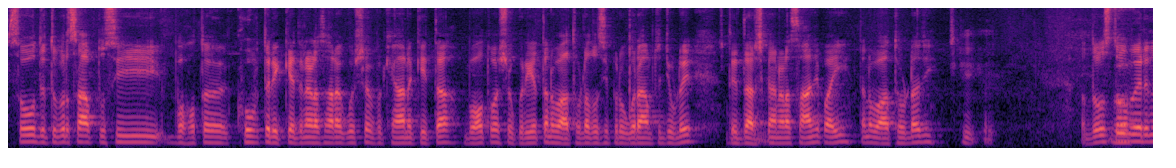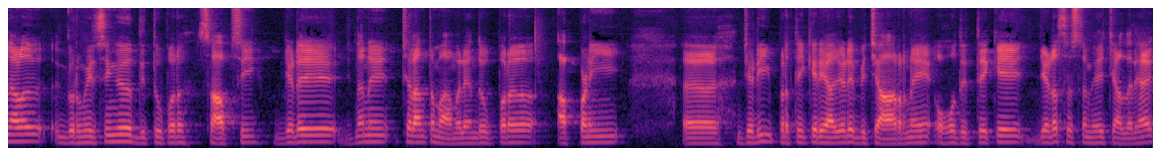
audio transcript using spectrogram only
ਸੋ ਦਿੱਤੂਪੁਰ ਸਾਹਿਬ ਤੁਸੀਂ ਬਹੁਤ ਖੂਬ ਤਰੀਕੇ ਦੇ ਨਾਲ ਸਾਰਾ ਕੁਝ ਵਿਖਿਆਨ ਕੀਤਾ। ਬਹੁਤ ਬਹੁਤ ਸ਼ੁਕਰੀਆ। ਧੰਨਵਾਦ ਤੁਹਾਡਾ ਤੁਸੀਂ ਪ੍ਰੋਗਰਾਮ 'ਚ ਜੁੜੇ ਤੇ ਦਰਸ਼ਕਾਂ ਨਾਲ ਸਾਂਝ ਪਾਈ। ਧੰਨਵਾਦ ਤੁਹਾਡਾ ਜੀ। ਠੀਕ ਹੈ ਦੋਸਤੋ ਮੇਰੇ ਨਾਲ ਗੁਰਮੀਤ ਸਿੰਘ ਦਿੱਤੂਪੁਰ ਸਾਹਿਬ ਸੀ ਜਿਹੜੇ ਜਿਨ੍ਹਾਂ ਨੇ ਚਲੰਤ ਮਾਮਲਿਆਂ ਦੇ ਉੱਪਰ ਆਪਣੀ ਜਿਹੜੀ ਪ੍ਰਤੀਕਿਰਿਆ ਜਿਹੜੇ ਵਿਚਾਰ ਨੇ ਉਹ ਦਿੱਤੇ ਕਿ ਜਿਹੜਾ ਸਿਸਟਮ ਇਹ ਚੱਲ ਰਿਹਾ ਹੈ,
